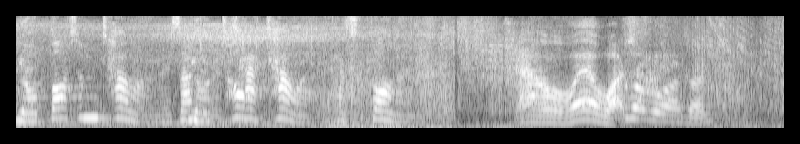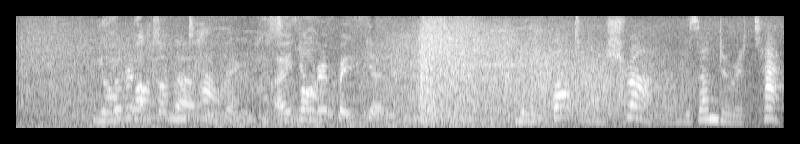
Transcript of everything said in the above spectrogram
Your bottom tower is under Your top tower has fallen. Now, where was I? Mabawasan. Your bottom tower ka, has Ayun fallen. Your bottom shrine is under attack.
